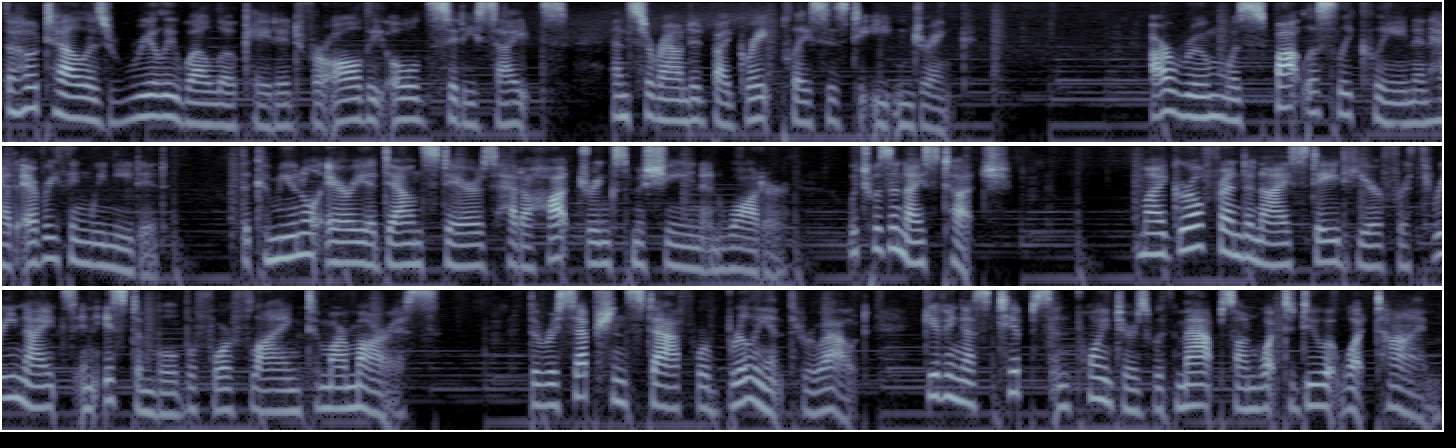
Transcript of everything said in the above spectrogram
The hotel is really well located for all the old city sites and surrounded by great places to eat and drink. Our room was spotlessly clean and had everything we needed. The communal area downstairs had a hot drinks machine and water, which was a nice touch. My girlfriend and I stayed here for three nights in Istanbul before flying to Marmaris. The reception staff were brilliant throughout, giving us tips and pointers with maps on what to do at what time.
